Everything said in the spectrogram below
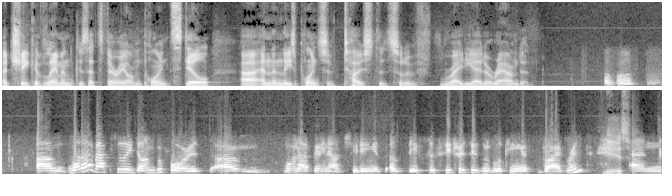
a cheek of lemon because that's very on point still, uh, and then these points of toast that sort of radiate around it. Um, what I've actually done before is um, when I've been out shooting is uh, if the citrus isn't looking as vibrant Yes. and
